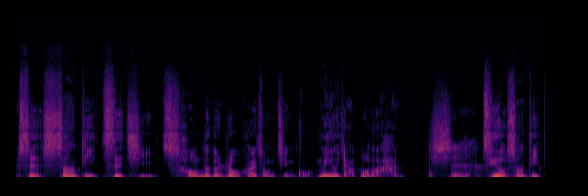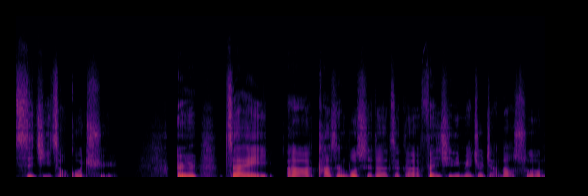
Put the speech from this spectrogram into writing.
是上帝自己从那个肉块中经过，没有亚伯拉罕。是只有上帝自己走过去。而在呃卡森博士的这个分析里面就讲到说，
